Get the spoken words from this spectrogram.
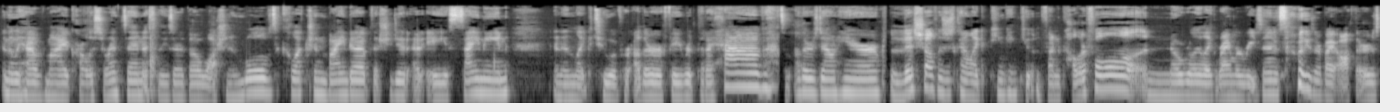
And then we have my Karla Sorensen. So these are the Washington Wolves collection bind up that she did at a signing and then like two of her other favorite that I have. Some others down here. This shelf is just kind of like pink and cute and fun, colorful. No really like rhyme or reason. So these are by authors.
